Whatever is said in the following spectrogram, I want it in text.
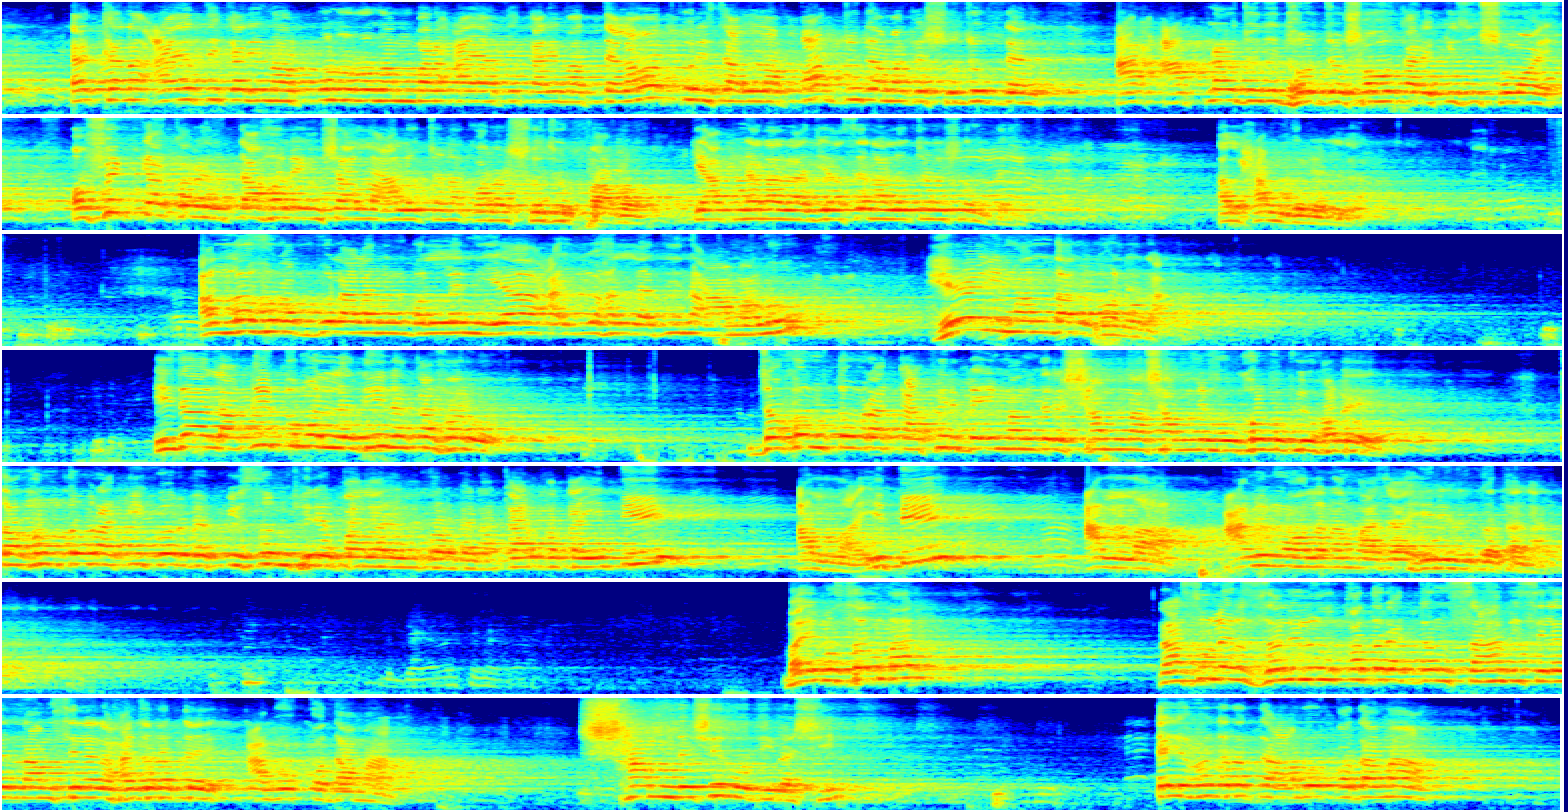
একখানা আয়াতি কারিমা, পনেরো নম্বর আয়াতি কারিমা তেলাওয়াত করেছে, আল্লাহ পাক যদি আমাকে সুযোগ দেন, আর আপনার যদি ধৈর্য সহকারে কিছু সময় অপেক্ষা করেন, তাহলে ইনশাআল্লাহ আলোচনা করার সুযোগ পাবো। কি আপনারা রাজি আছেন আলোচনা শুনতে? আলহামদুলিল্লাহ। আল্লাহ রাব্বুল আলামিন বললেন, ইয়া আইয়ুহাল্লাযীনা আমানু, হে ঈমানদার গণেরা ইজা লাকিতুমুল্লাযীনা কাফারু। যখন তোমরা কাফির বেঈমানদের সামনাসামনি মুখোমুখি হবে, তখন তোমরা কি করবে? পিছন ফিরে পালায়ন করবে না। কার কথা? ইতি আল্লাহ। ইতি আল্লাহ। আমি মৌলানা মাজাহিরির কথা না। ভাই মুসলমান রাসুলের জলিলুল কদর একজন সাহাবি ছিলেন, নাম ছিলেন হাজরতে আবু কদামা। শাম দেশের অধিবাসী। এই হজরতে আবু কদামা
